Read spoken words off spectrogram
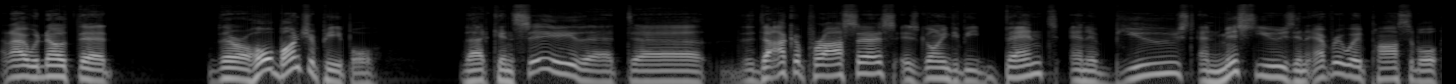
And I would note that there are a whole bunch of people that can see that uh, the DACA process is going to be bent and abused and misused in every way possible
